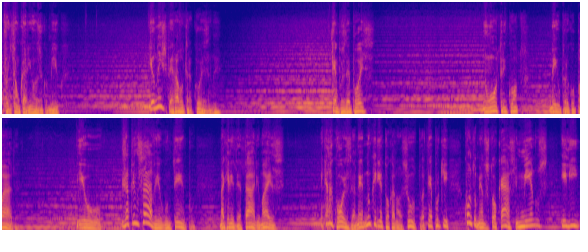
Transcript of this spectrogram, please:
Foi tão carinhoso comigo. Eu nem esperava outra coisa, né? Tempos depois, num outro encontro, meio preocupada, eu já pensava em algum tempo naquele detalhe, mas aquela coisa, né? Não queria tocar no assunto, até porque quanto menos tocasse, menos ele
